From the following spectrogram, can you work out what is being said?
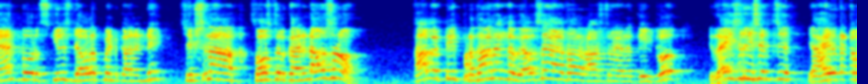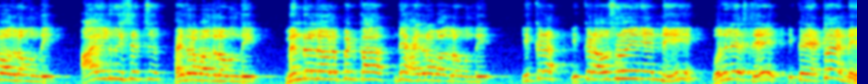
మ్యాన్ పవర్ స్కిల్స్ డెవలప్మెంట్ కానివ్వండి శిక్షణ సంస్థలు కానివ్వండి అవసరం. కాబట్టి ప్రధానంగా వ్యవసాయ ఆధార రాష్ట్రమైన దీంట్లో రైస్ రీసెర్చ్ హైదరాబాద్లో ఉంది ఆయిల్ రీసెర్చ్ హైదరాబాద్లో ఉంది మినరల్ డెవలప్మెంట్ కానీ అంటే హైదరాబాద్లో ఉంది. ఇక్కడ ఇక్కడ అవసరమైనవన్నీ వదిలేస్తే ఇక్కడ ఎట్లా అండి?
